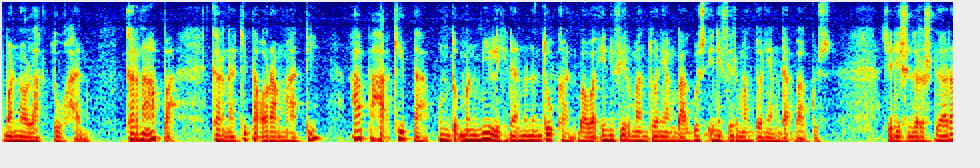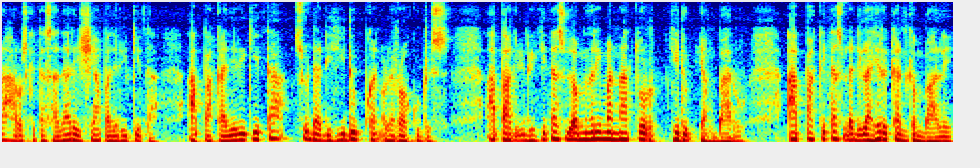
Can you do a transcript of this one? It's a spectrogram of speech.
menolak Tuhan. Karena apa? Karena kita orang mati, apa hak kita untuk memilih dan menentukan bahwa ini firman Tuhan yang bagus, ini firman Tuhan yang tidak bagus. Jadi saudara-saudara harus kita sadari siapa diri kita. Apakah diri kita sudah dihidupkan oleh roh kudus? Apakah diri kita sudah menerima natur hidup yang baru? Apakah kita sudah dilahirkan kembali?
